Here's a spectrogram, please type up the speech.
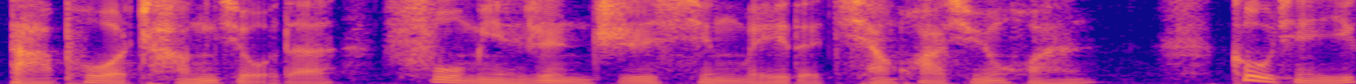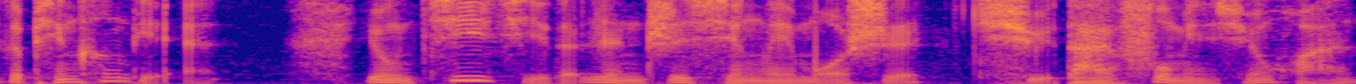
打破长久的负面认知行为的强化循环，构建一个平衡点，用积极的认知行为模式取代负面循环，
